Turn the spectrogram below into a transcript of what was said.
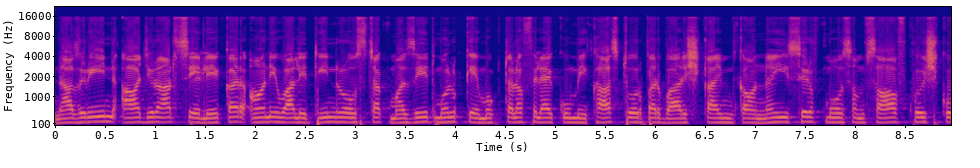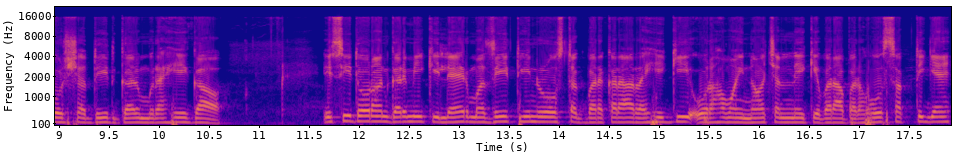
नाजरीन, आज रात से लेकर आने वाले तीन रोज़ तक मज़ीद मुल्क के मुख्तलिफ़ इलाकों में ख़ास तौर पर बारिश का इम्कान नहीं, सिर्फ़ मौसम साफ़, खुश्क और शदीद गर्म रहेगा। इसी दौरान गर्मी की लहर मज़ीद तीन रोज़ तक बरकरार रहेगी और हवाएँ ना चलने के बराबर हो सकती हैं,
